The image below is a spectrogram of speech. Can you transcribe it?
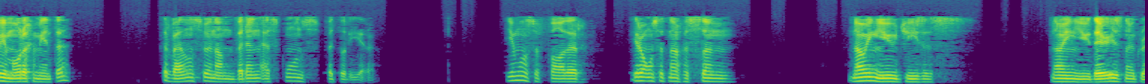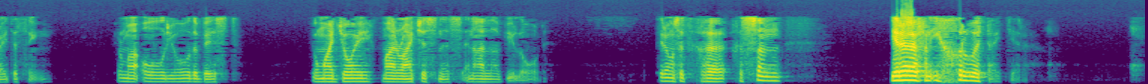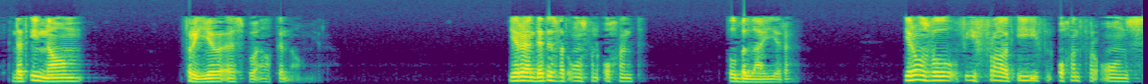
Goeiemôre gemeente. Terwyl ons so in aanbidding is, kom ons bid tot die Here. Hemelse Vader, Here ons het nou gesing Knowing you Jesus, knowing you there is no greater thing. You're my all, you're the best. You're my joy, my righteousness and I love you Lord. Here ons het ge, gesing Here van u grootheid, dat u naam verhewe is bo elke naam, Here. En dit is wat ons vanoggend wil bely, Here. Here, ons wil vir u vra dat u vanoggend vir ons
